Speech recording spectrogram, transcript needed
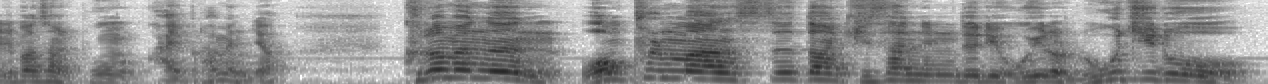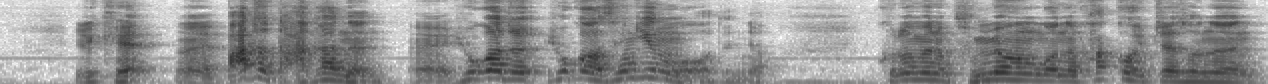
일반 사무실 보험 가입을 하면요. 그러면은 원풀만 쓰던 기사님들이 오히려 로지로 이렇게 예, 빠져나가는 예, 효과적 효과가 생기는 거거든요. 그러면은 분명한 거는 카카오 입장에서는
